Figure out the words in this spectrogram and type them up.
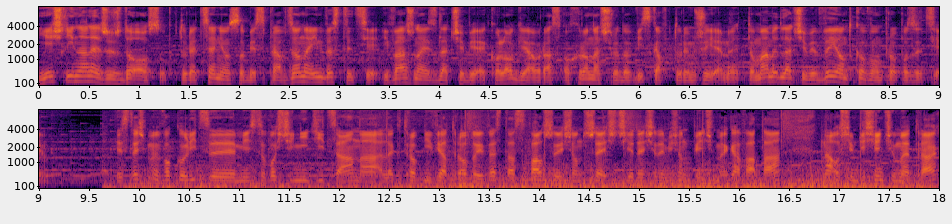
Jeśli należysz do osób, które cenią sobie sprawdzone inwestycje i ważna jest dla Ciebie ekologia oraz ochrona środowiska, w którym żyjemy, to mamy dla Ciebie wyjątkową propozycję. Jesteśmy w okolicy miejscowości Nidzica na elektrowni wiatrowej Vestas V66 1,75 MW na 80 metrach.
